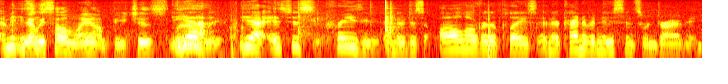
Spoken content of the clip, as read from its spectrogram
I mean, it's Yeah, we saw them laying on beaches, yeah, yeah, it's just crazy, and they're just all over the place, and they're kind of a nuisance when driving.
